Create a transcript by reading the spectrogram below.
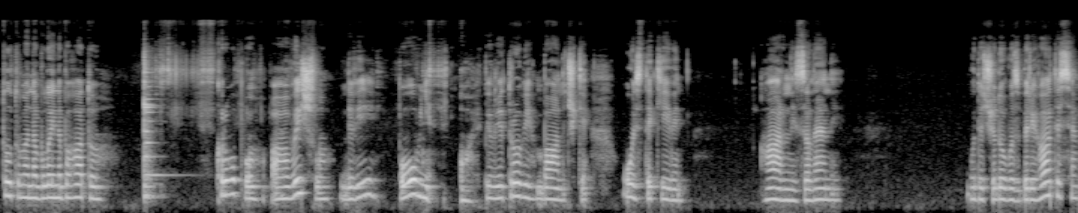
Тут у мене було і небагато кропу, а вийшло дві повні ой, півлітрові баночки. Ось такий він гарний, зелений. Буде чудово зберігатися.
